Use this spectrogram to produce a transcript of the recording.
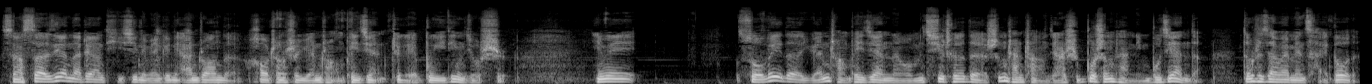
像四 S 店呢这样体系里面给你安装的，号称是原厂配件，这个也不一定就是，因为。所谓的原厂配件呢，我们汽车的生产厂家是不生产零部件的，都是在外面采购的，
